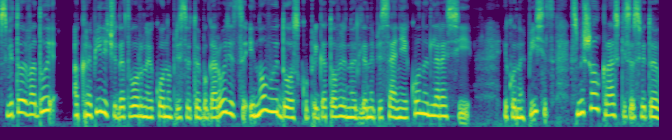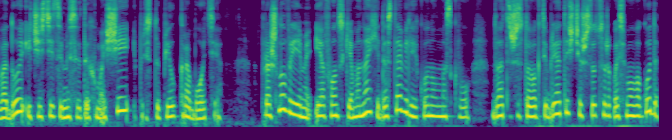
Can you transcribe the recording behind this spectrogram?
Святой водой окропили чудотворную икону Пресвятой Богородицы и новую доску, приготовленную для написания иконы для России. Иконописец смешал краски со святой водой и частицами святых мощей и приступил к работе. Прошло время, и афонские монахи доставили икону в Москву. 26 октября 1648 года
